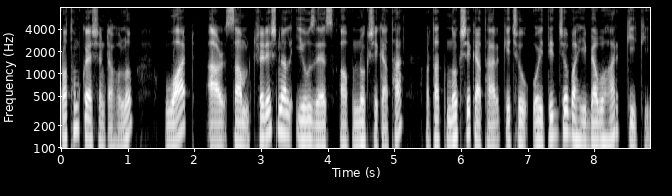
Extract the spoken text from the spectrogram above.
প্রথম কোয়েশ্চেনটা হলো, what are some traditional usages of nakshi kantha? অর্থাৎ নকশিকাথার কিছু ঐতিহ্যবাহী ব্যবহার কি কি?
